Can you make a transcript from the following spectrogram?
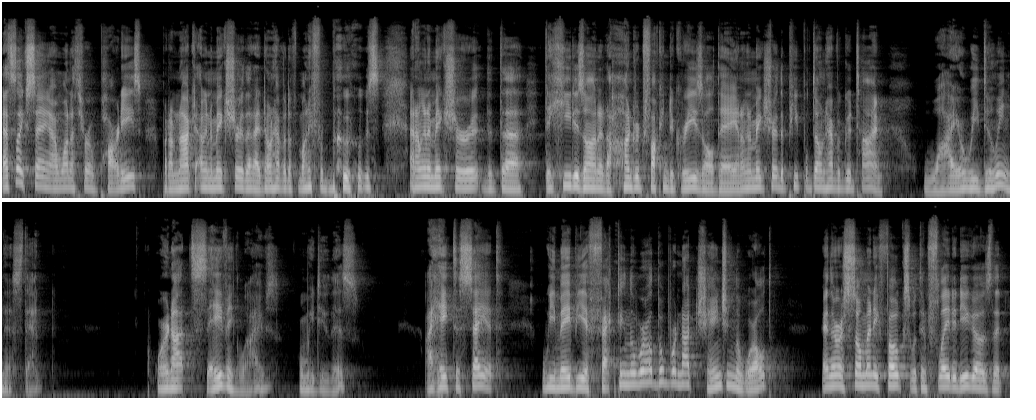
That's like saying I want to throw parties, but I'm not I'm going to make sure that I don't have enough money for booze, and I'm going to make sure that the the heat is on at 100 fucking degrees all day, and I'm going to make sure that people don't have a good time. Why are we doing this then? We're not saving lives when we do this. I hate to say it. We may be affecting the world, but we're not changing the world. And there are so many folks with inflated egos that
